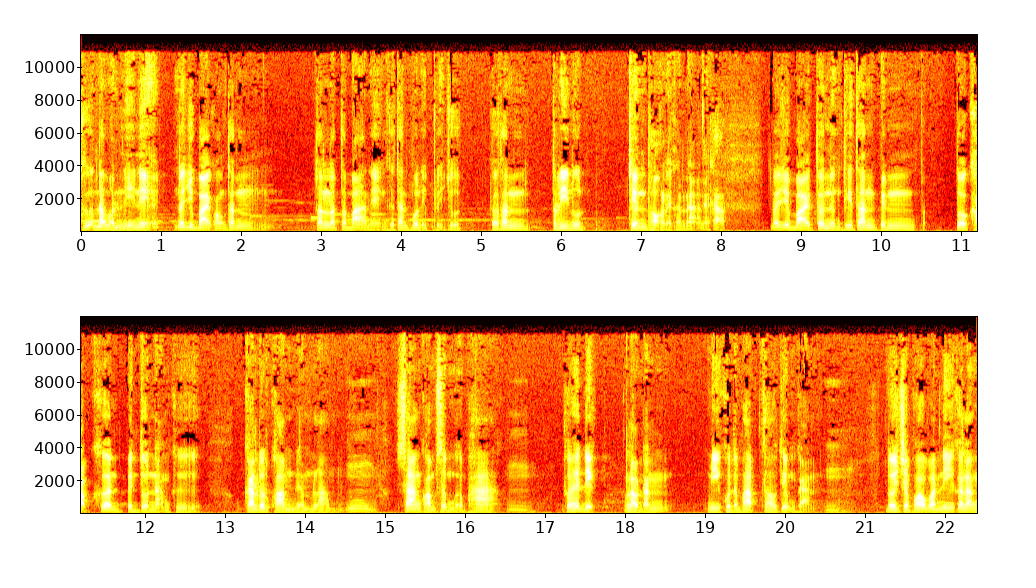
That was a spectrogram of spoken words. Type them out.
คือณวันนี้เนี่ยนโยบายของท่านท่านรัฐบาลเองคือท่านพลเอกประยุทธ์แล้วท่านตรีนุชเทียนทองในคณะเนยครับ นโยบายตัวหนึ่งที่ท่านเป็นตัวขับเคลื่อนเป็นตัวนำคือการลดความเหลื่อมล้อืมำสร้างความเสมอภาคอืมเพื่อให้เด็กเหล่านั้นมีคุณภาพเท่าเทียมกันอืมโดยเฉพาะวันนี้กำลัง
